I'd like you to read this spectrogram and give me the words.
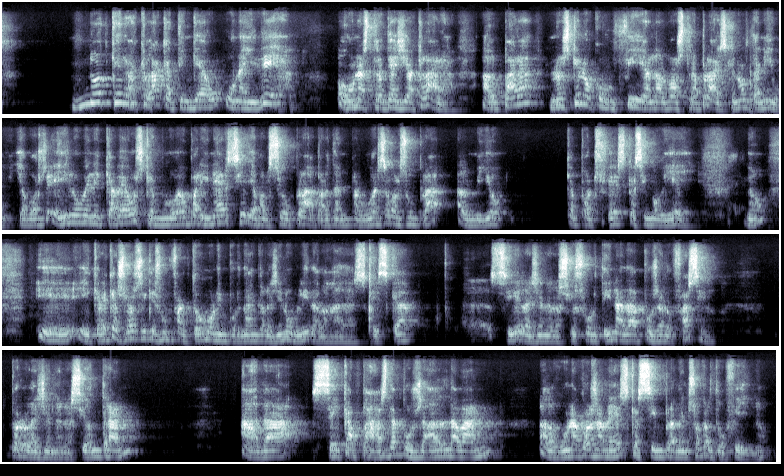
no et queda clar que tingueu una idea o una estratègia clara. El pare no és que no confia en el vostre pla, és que no el teniu. Llavors, ell l'únic que veu és que moveu per inèrcia i amb el seu pla. Per tant, per moure-se amb el seu pla, el millor que pots fer és que s'hi mogui ell. No? I, I crec que això sí que és un factor molt important que la gent oblida a vegades, que és que eh, sí, la generació sortint ha de posar-ho fàcil, però la generació entrant ha de ser capaç de posar al davant alguna cosa més que simplement sóc el teu fill, no?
